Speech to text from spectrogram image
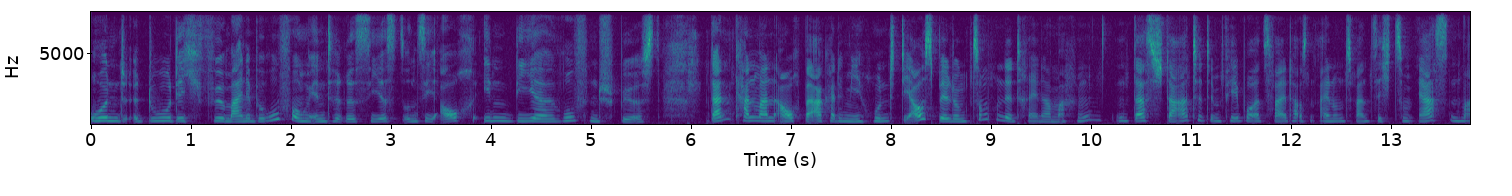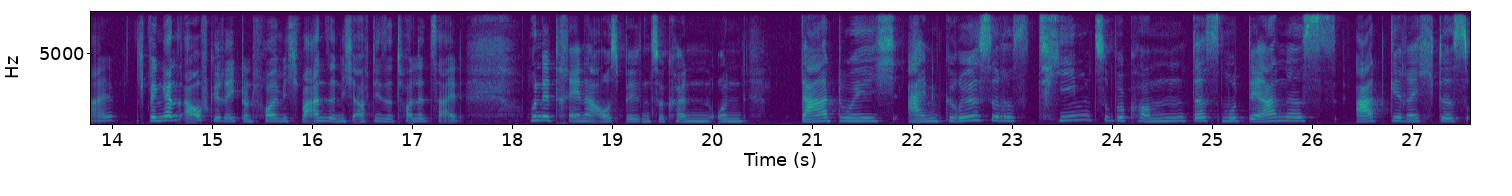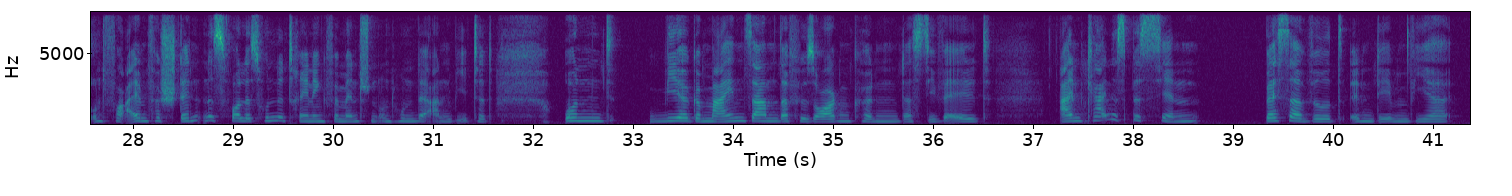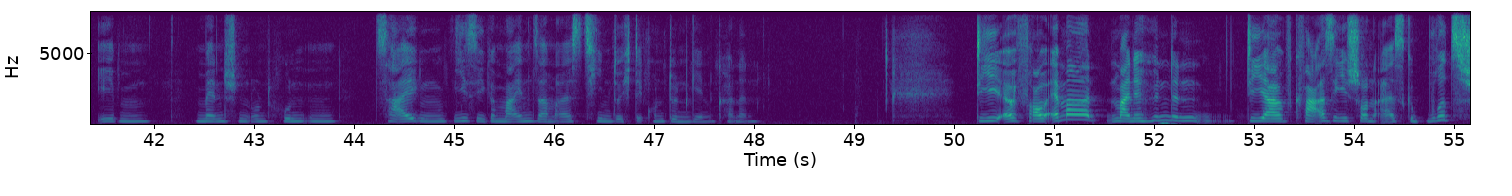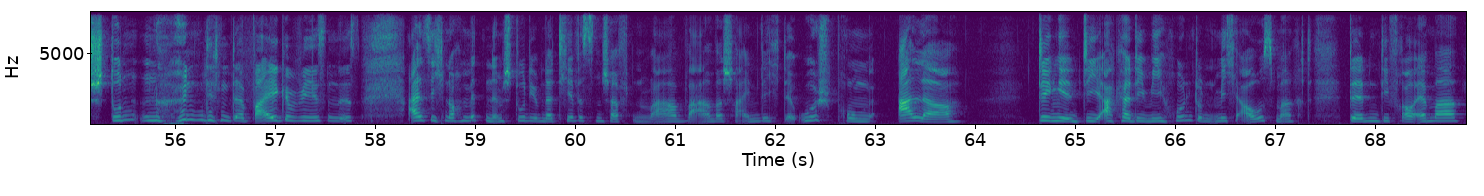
und du dich für meine Berufung interessierst und sie auch in dir rufen spürst, dann kann man auch bei Akademie Hund die Ausbildung zum Hundetrainer machen. Das startet im Februar 2021 zum ersten Mal. Ich bin ganz aufgeregt und freue mich wahnsinnig auf diese tolle Zeit, Hundetrainer ausbilden zu können und dadurch ein größeres Team zu bekommen, das modernes, artgerechtes und vor allem verständnisvolles Hundetraining für Menschen und Hunde anbietet. Und wir gemeinsam dafür sorgen können, dass die Welt ein kleines bisschen besser wird, indem wir eben Menschen und Hunden zeigen, wie sie gemeinsam als Team durch dick und dünn gehen können. Die äh, Frau Emma, meine Hündin, die ja quasi schon als Geburtsstundenhündin dabei gewesen ist, als ich noch mitten im Studium der Tierwissenschaften war, war wahrscheinlich der Ursprung aller Dinge, die Akademie Hund und mich ausmacht. Denn die Frau Emma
